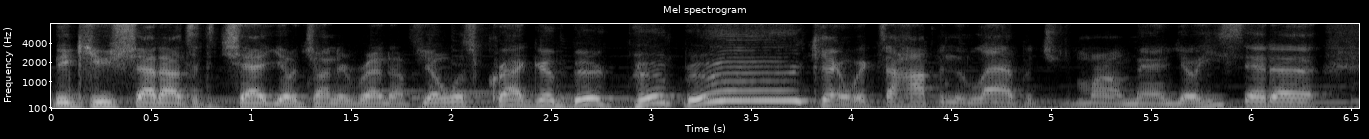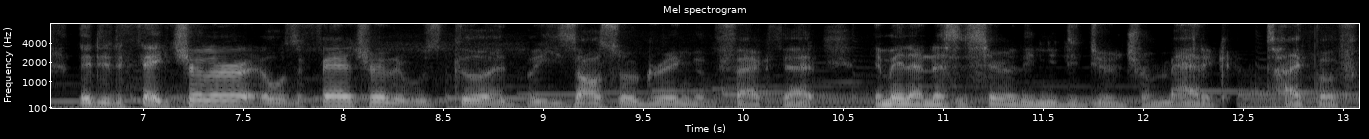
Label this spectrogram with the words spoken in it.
big huge shout out to the chat, yo, Johnny Randolph, yo, what's cracking, big pimpin'? Can't wait to hop in the lab with you tomorrow, man. Yo, he said, uh, they did a fake trailer. It was a fan trailer. It was good, but he's also agreeing with the fact that they may not necessarily need to do a dramatic type of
